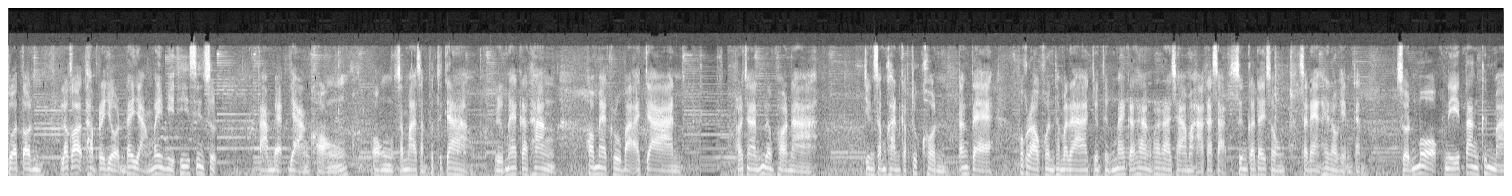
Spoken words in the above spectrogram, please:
ตัวตน แล้วก็ทำประโยชน์ได้อย่างไม่มีที่สิ้นสุดตามแบบอย่างขององค์สัมมาสัมพุทธเจ้า หรือแม้กระทั่งพ่อแม่ครูบาอาจารย์ เพราะฉะนั้นเรื่องภาวนา จึงสำคัญกับทุกคนตั้งแต่พวกเราคนธรรมดาจนถึงแม้กระทั่งพระราชามหากษัตริย์ ซึ่งก็ได้ทรงแสดงให้เราเห็นกันสวนโมกนี้ตั้งขึ้นมา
